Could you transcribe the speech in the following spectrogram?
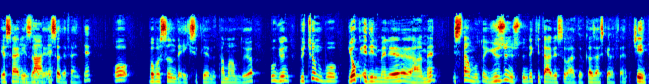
Yesari Zade. Esad Efendi o babasının da eksiklerini tamamlıyor. Bugün bütün bu yok edilmelere rağmen İstanbul'da yüzün üstünde kitabesi vardır Kazasker Efendi, şeyin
